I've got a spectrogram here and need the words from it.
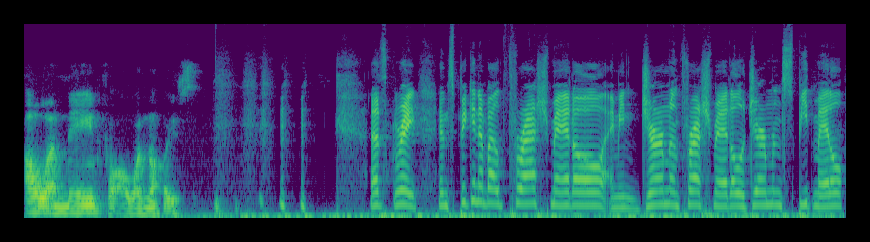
our name for our noise. That's great. And speaking about thrash metal, I mean German thrash metal, German speed metal,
